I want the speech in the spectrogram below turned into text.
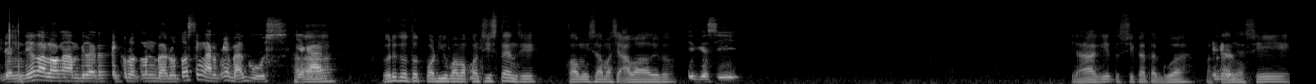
Dan dia kalau ngambil rekrutmen baru tuh sih ngarepnya bagus, ya kan? Ha-ha. Lu dituntut podium sama konsisten sih. Kalau misalnya masih awal gitu. Iya sih. Ya gitu sih kata gua. Makanya sih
